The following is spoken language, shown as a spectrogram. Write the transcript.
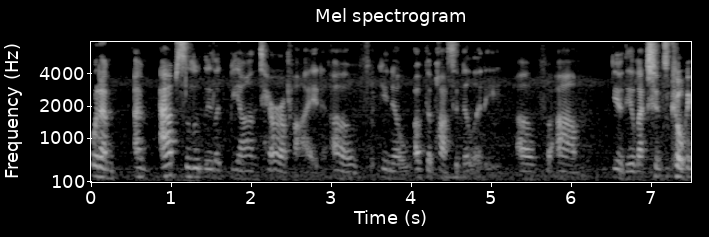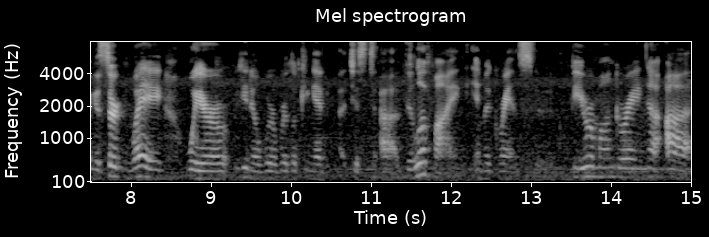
what I'm, I'm absolutely like beyond terrified of, you know, of the possibility of, um, you know, the elections going a certain way where, you know, where we're looking at just uh, vilifying immigrants, fear mongering, uh,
